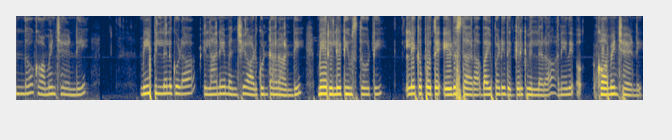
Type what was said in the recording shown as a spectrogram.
ఉందో కామెంట్ చేయండి. మీ పిల్లలు కూడా ఇలానే మంచిగా ఆడుకుంటారా అండి? మీ రిలేటివ్స్ తోటి లేకపోతే ఏడుస్తారా? భయపడి దగ్గరికి వెళ్ళరా? అనేది కామెంట్ చేయండి.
